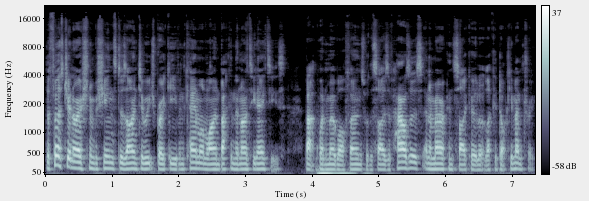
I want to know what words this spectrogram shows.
The first generation of machines designed to reach break even came online back in the 1980s, back when mobile phones were the size of houses and American Psycho looked like a documentary.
